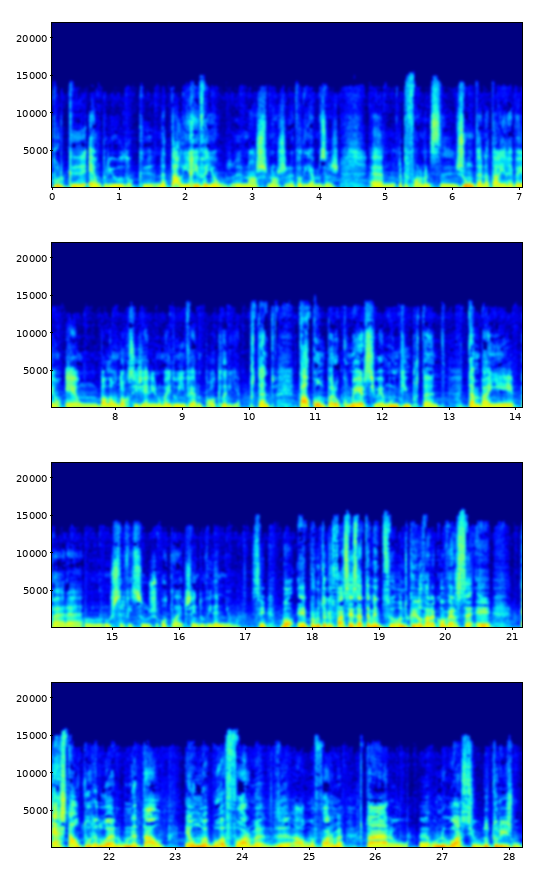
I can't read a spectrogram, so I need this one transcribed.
porque é um período que Natal e Réveillon, eh, nós, nós avaliamos as, ahm, a performance junta, Natal e Réveillon é um balão de oxigênio no meio do inverno para a hotelaria. Portanto, tal como para o comércio é muito importante, também é para os serviços hoteleiros, sem dúvida nenhuma. Sim. Bom, a pergunta que lhe faço é exatamente onde queria levar a conversa é esta altura do ano, o Natal, é uma boa forma de, alguma forma, o, eh, o negócio do turismo?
